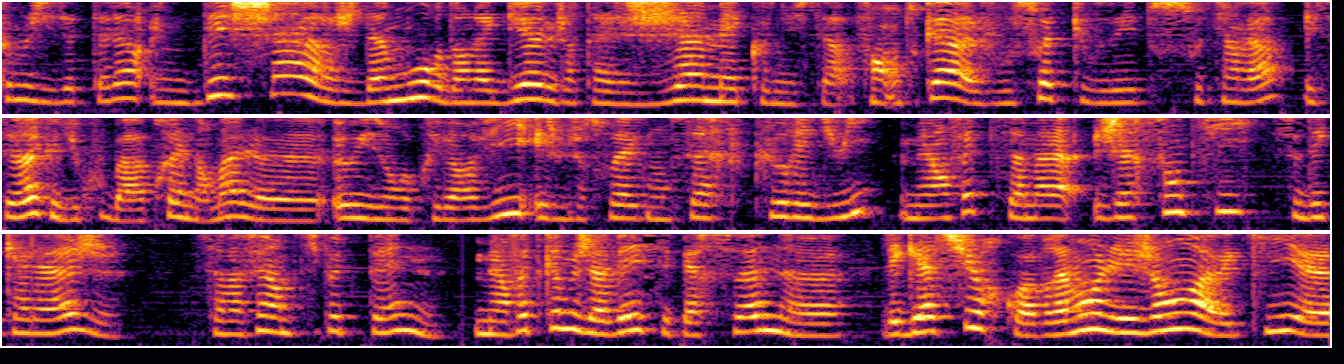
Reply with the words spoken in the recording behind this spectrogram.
comme je disais tout à l'heure, une décharge d'amour dans la gueule, genre t'as jamais connu ça. Enfin en tout cas, je vous souhaite que vous ayez tout ce soutien là. Et c'est vrai que du coup, bah après, normal, euh, eux ils ont repris leur vie et je me suis retrouvée avec mon cercle plus réduit. Mais en fait, ça m'a, j'ai ressenti ce décalage. Ça m'a fait un petit peu de peine. Mais en fait, comme j'avais ces personnes, euh, les gars sûrs quoi, vraiment les gens avec qui euh,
